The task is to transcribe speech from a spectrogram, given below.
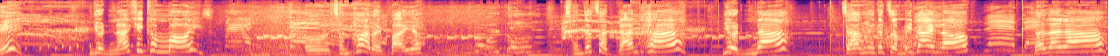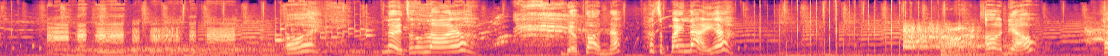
นี่ หยุดนะคิดขโมย เออ ฉันพลาดอะไรไปอะ Oh ฉันจะจัดการเธอ หยุดนะ จ้างให้ก็จะไม่ได้หรอกลาลาลาโอ้ย เหนื่อยจังเลยอะเดี๋ยวก่อนนะเธอจะไปไหนอะเออเดี๋ยว ใคร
